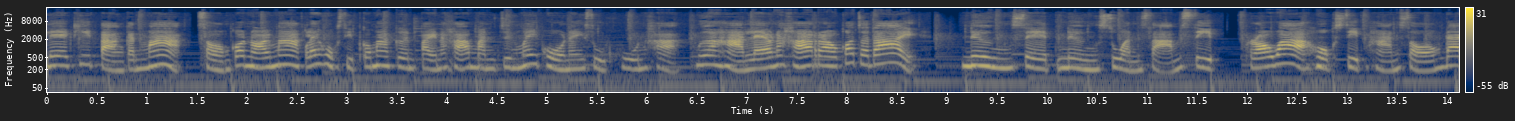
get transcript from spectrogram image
เลขที่ต่างกันมาก 2 ก็น้อยมากและ 60 ก็มากเกินไปนะคะ มันจึงไม่โผล่ในสูตรคูณค่ะ เมื่อหารแล้วนะคะ เราก็จะได้ 1 เศษ 1 ส่วน 30เพราะว่า 60 หาร 2 ได้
